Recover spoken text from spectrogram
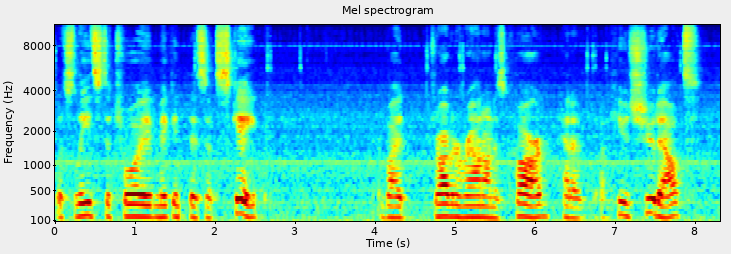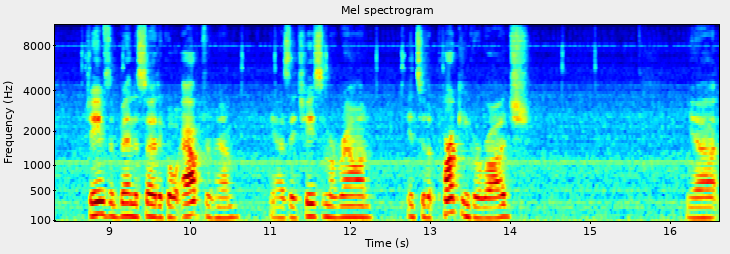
which leads to Troy making his escape by driving around on his car. Had a, a huge shootout. James and Ben decided to go after him as they chase him around into the parking garage. Yeah,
